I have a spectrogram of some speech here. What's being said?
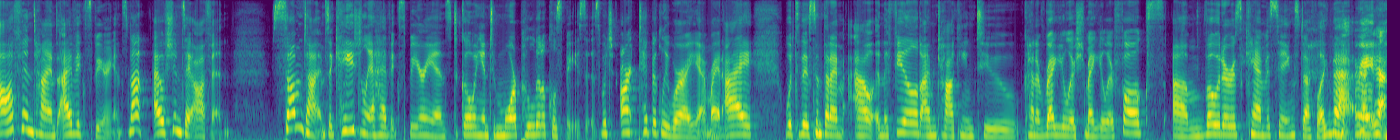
oftentimes I've experienced, not, I shouldn't say often, sometimes occasionally i have experienced going into more political spaces which aren't typically where i am right? I to the extent that i'm out in the field i'm talking to kind of regular schmegular folks um, voters canvassing stuff like that right? Yeah.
